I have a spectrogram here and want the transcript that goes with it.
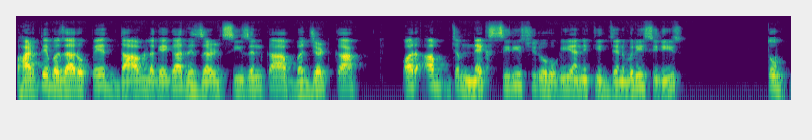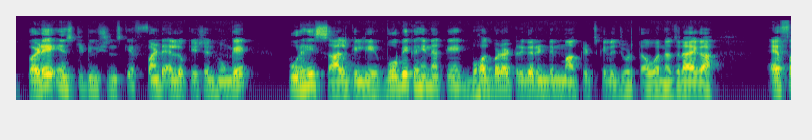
भारतीय बाजारों पे दाव लगेगा रिज़ल्ट सीज़न का बजट का और अब जब नेक्स्ट सीरीज़ शुरू होगी, यानी कि जनवरी सीरीज़ तो बड़े इंस्टीट्यूशंस के फंड एलोकेशन होंगे पूरे ही साल के लिए। वो भी कहीं ना कहीं एक बहुत बड़ा ट्रिगर इंडियन मार्केट्स के लिए जुड़ता हुआ नज़र आएगा। एफ़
